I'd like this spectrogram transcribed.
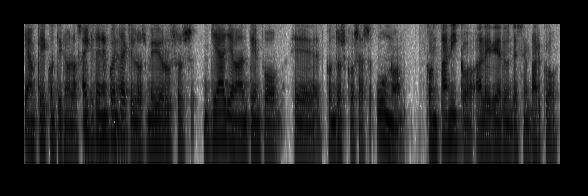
Y aunque continúan los Hay que tener en cuenta que los medios rusos ya llevan tiempo eh, con dos cosas. Uno, con pánico a la idea de un desembarco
